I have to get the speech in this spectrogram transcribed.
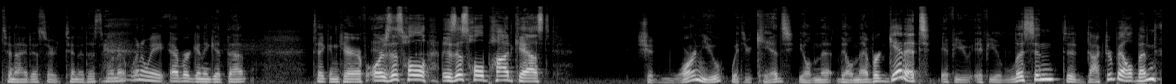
tinnitus or tinnitus? When are, when are we ever going to get that taken care of? Or is this whole is this whole podcast should warn you with your kids you'll ne- they'll never get it if you if you listen to Dr. Beltman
